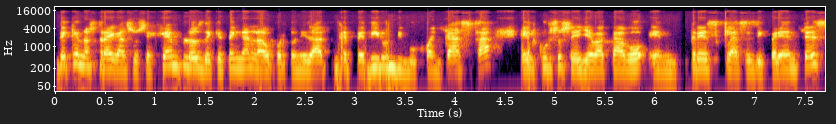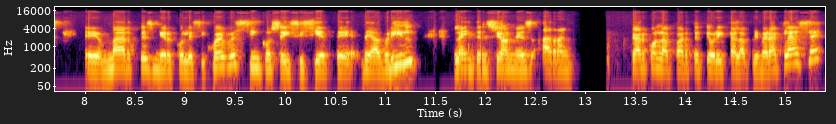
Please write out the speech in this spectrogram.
de que nos traigan sus ejemplos, de que tengan la oportunidad de pedir un dibujo en casa. El curso se lleva a cabo en tres clases diferentes, eh, martes, miércoles y jueves, 5, 6 y 7 de abril. La intención es arrancar con la parte teórica la primera clase,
